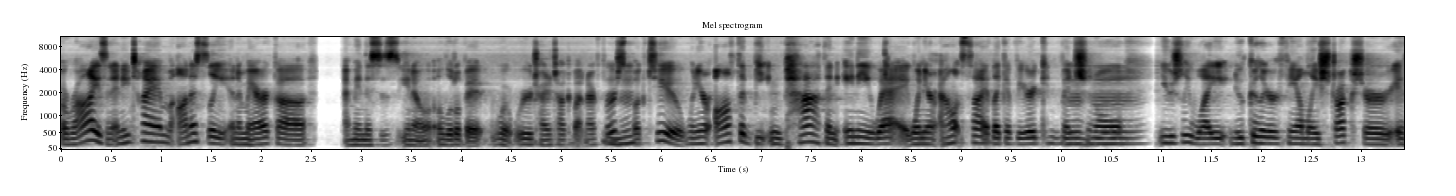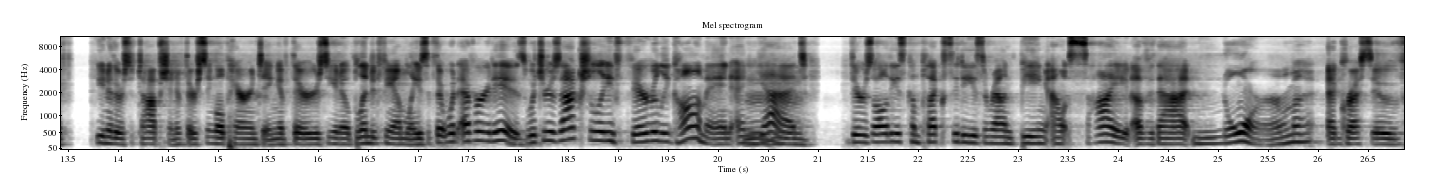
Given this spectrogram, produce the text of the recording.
arise. And anytime, honestly, in America. I mean, this is, you know, a little bit what we were trying to talk about in our 1st mm-hmm. book, too. When you're off the beaten path in any way, when you're outside like a very conventional, mm-hmm. usually white nuclear family structure, if you know there's adoption if there's single parenting if there's you know blended families if there whatever it is which is actually fairly common and yet there's all these complexities around being outside of that norm aggressive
